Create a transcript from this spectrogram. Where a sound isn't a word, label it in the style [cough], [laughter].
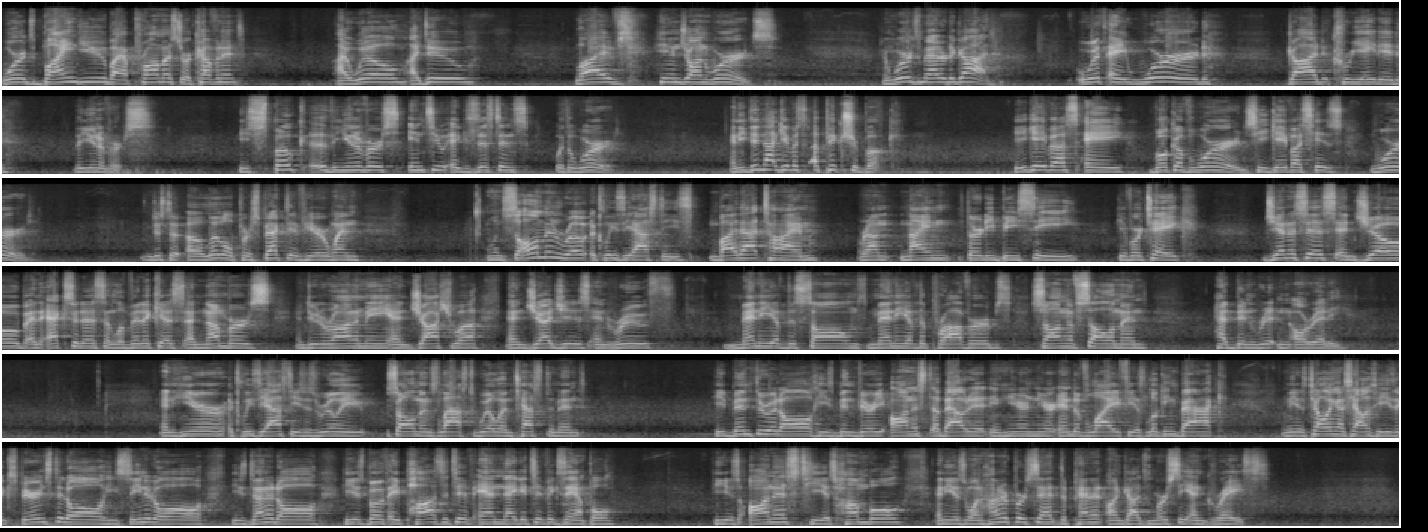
Words bind you by a promise or a covenant. I will, I do. Lives hinge on words. And words matter to God. With a word, God created the universe. He spoke the universe into existence with a word. And he did not give us a picture book. He gave us a book of words. He gave us his word. And just a, a little perspective here when, when Solomon wrote Ecclesiastes, by that time, around 930 BC, give or take, Genesis and Job and Exodus and Leviticus and Numbers and Deuteronomy and Joshua and Judges and Ruth Many of the Psalms, many of the Proverbs, Song of Solomon had been written already. And here, Ecclesiastes is really Solomon's last will and testament. He'd been through it all. He's been very honest about it. And here, near end of life, he is looking back and he is telling us how he's experienced it all, he's seen it all, he's done it all. He is both a positive and negative example. He is honest, he is humble, and he is 100% dependent on God's mercy and grace.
